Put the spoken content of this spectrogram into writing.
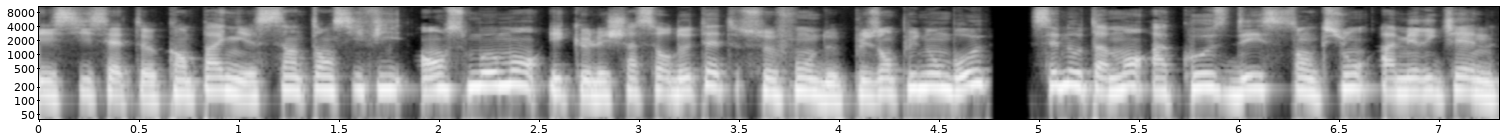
Et si cette campagne s'intensifie en ce moment et que les chasseurs de tête se font de plus en plus nombreux, c'est notamment à cause des sanctions américaines.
